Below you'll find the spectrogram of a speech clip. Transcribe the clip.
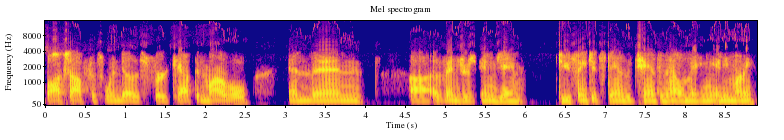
box office windows for Captain Marvel and then uh, Avengers Endgame? Do you think it stands a chance in hell of making any money?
